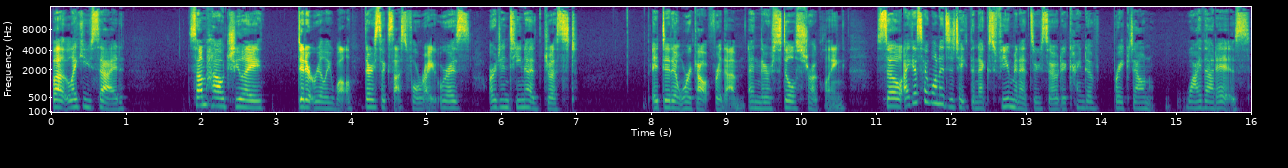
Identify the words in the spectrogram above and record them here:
But like you said, somehow Chile did it really well. They're successful, right? Whereas Argentina just it didn't work out for them and they're still struggling. So, I guess I wanted to take the next few minutes or so to kind of break down why that is.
